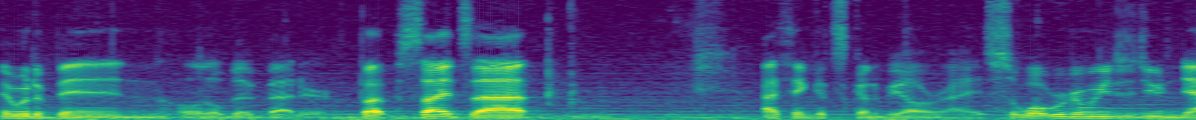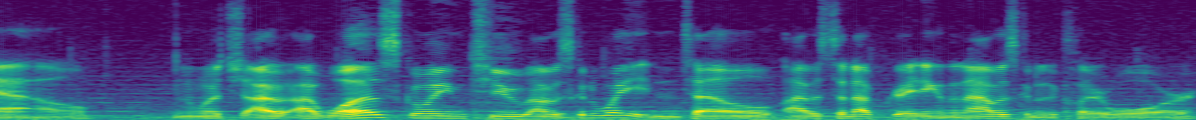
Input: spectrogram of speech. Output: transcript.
it would have been a little bit better but besides that I think it's going to be alright. So what we're going to do now, in which I, I was going to, I was going to wait until I was done upgrading and then I was going to declare war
